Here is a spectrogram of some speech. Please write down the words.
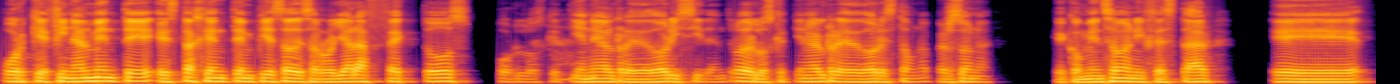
porque finalmente esta gente empieza a desarrollar afectos por los que tiene alrededor y si dentro de los que tiene alrededor está una persona que comienza a manifestar eh,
